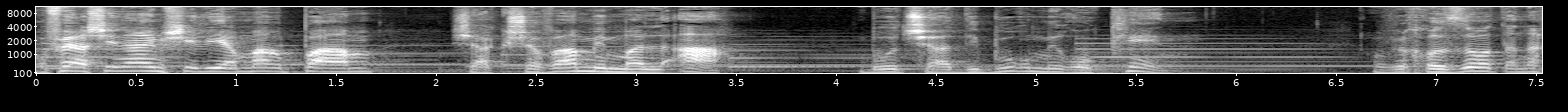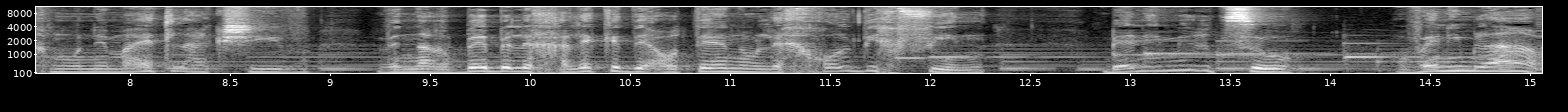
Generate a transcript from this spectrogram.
רופא השיניים שלי אמר פעם שהקשבה ממלאה, בעוד שהדיבור מרוקן. ובכל זאת אנחנו נמעט להקשיב ונרבה בלחלק את דעותינו לכל דכפין, בין אם ירצו ובין אם לאו.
